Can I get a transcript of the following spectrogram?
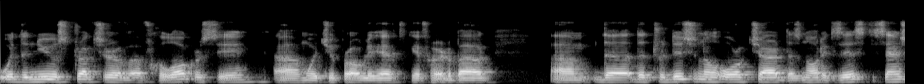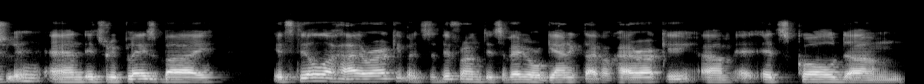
with the new structure of, of holacracy, um, which you probably have, have heard about, um, the, the traditional org chart does not exist essentially, and it's replaced by it's still a hierarchy, but it's a different, it's a very organic type of hierarchy. Um, it, it's called, um,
